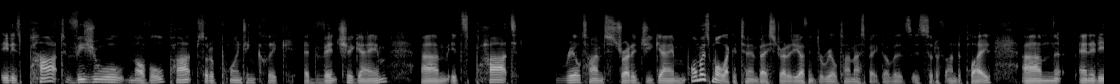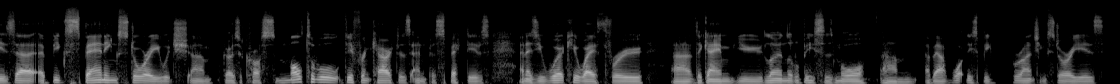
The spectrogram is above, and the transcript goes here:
It is part visual novel, part sort of point and click adventure game. Um, it's part real time strategy game, almost more like a turn based strategy. I think the real time aspect of it is, is sort of underplayed. Um, and it is a, a, big spanning story which um, goes across multiple different characters and perspectives. And as you work your way through uh, the game, you learn little pieces more um, about what this big branching story is.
